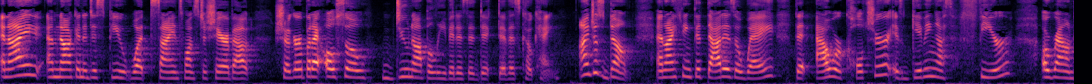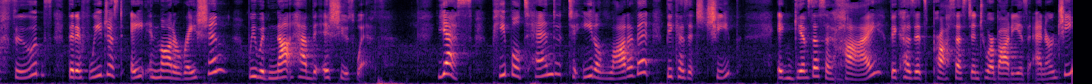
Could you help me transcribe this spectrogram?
And I am not going to dispute what science wants to share about sugar, but I also do not believe it is addictive as cocaine. I just don't. And I think that that is a way that our culture is giving us fear around foods that if we just ate in moderation, we would not have the issues with. Yes, people tend to eat a lot of it because it's cheap. It gives us a high because it's processed into our body as energy.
